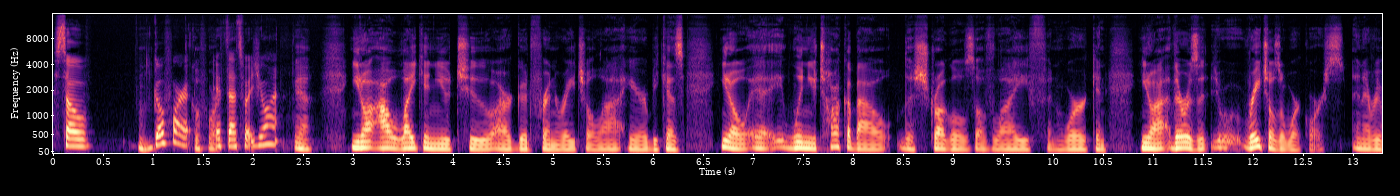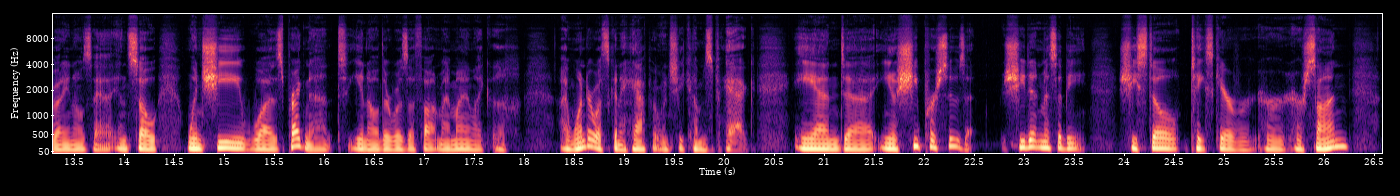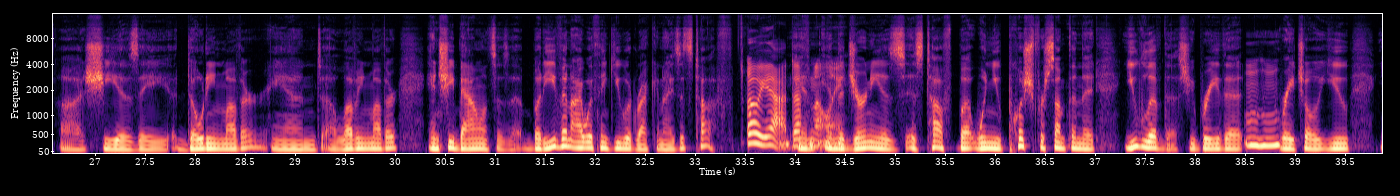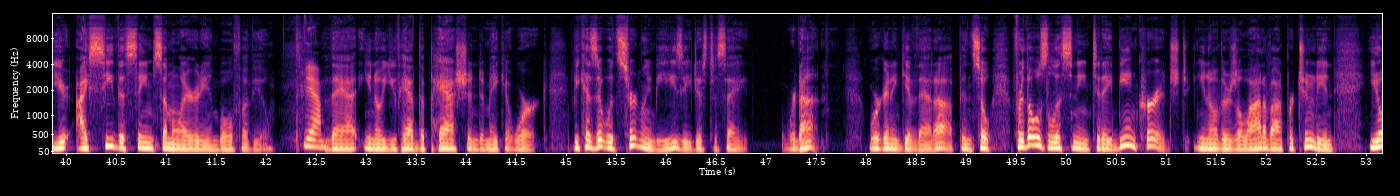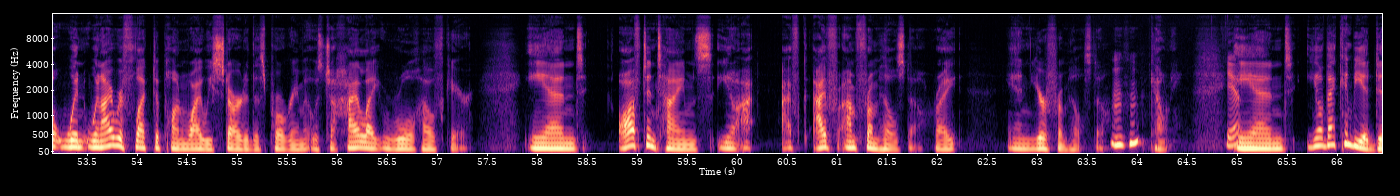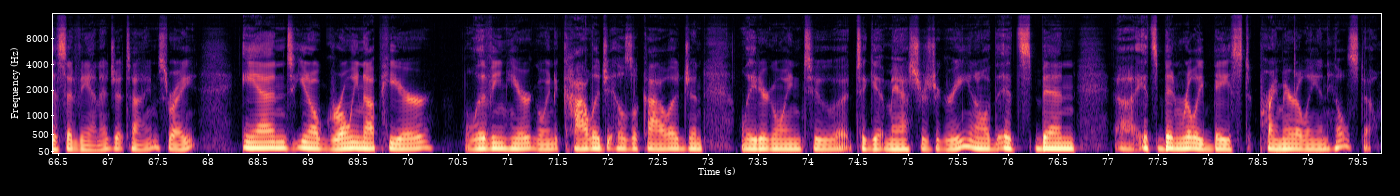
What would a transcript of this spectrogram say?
So mm-hmm. go for it. Go for it if that's what you want. Yeah. You know, I'll liken you to our good friend Rachel a lot here because, you know, eh, when you talk about the struggles of life and work, and, you know, there was a, Rachel's a workhorse and everybody knows that. And so when she was pregnant, you know, there was a thought in my mind like, ugh, I wonder what's going to happen when she comes back. And, uh, you know, she pursues it she didn't miss a beat. She still takes care of her, her, her son. Uh, she is a doting mother and a loving mother, and she balances it. But even I would think you would recognize it's tough. Oh yeah, definitely. And, and the journey is is tough. But when you push for something that you live this, you breathe it, mm-hmm. Rachel. You you I see the same similarity in both of you. Yeah. That you know you've had the passion to make it work because it would certainly be easy just to say we're done we're going to give that up. And so for those listening today, be encouraged. You know, there's a lot of opportunity. And, you know, when, when I reflect upon why we started this program, it was to highlight rural healthcare. And oftentimes, you know, I, I've, I've, I'm from Hillsdale, right? And you're from Hillsdale mm-hmm. County. Yep. And, you know, that can be a disadvantage at times, right? And, you know, growing up here, living here, going to college at Hillsdale College, and later going to uh, to get master's degree. You know, it's been uh, it's been really based primarily in Hillsdale,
